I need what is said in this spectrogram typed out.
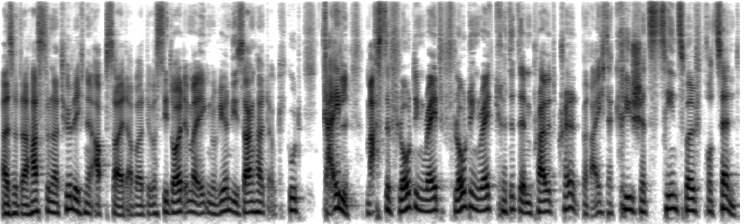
Also da hast du natürlich eine Upside, aber was die Leute immer ignorieren, die sagen halt, okay, gut, geil, machst du Floating Rate, Floating Rate Kredite im Private Credit Bereich, da kriege ich jetzt 10, 12 Prozent.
